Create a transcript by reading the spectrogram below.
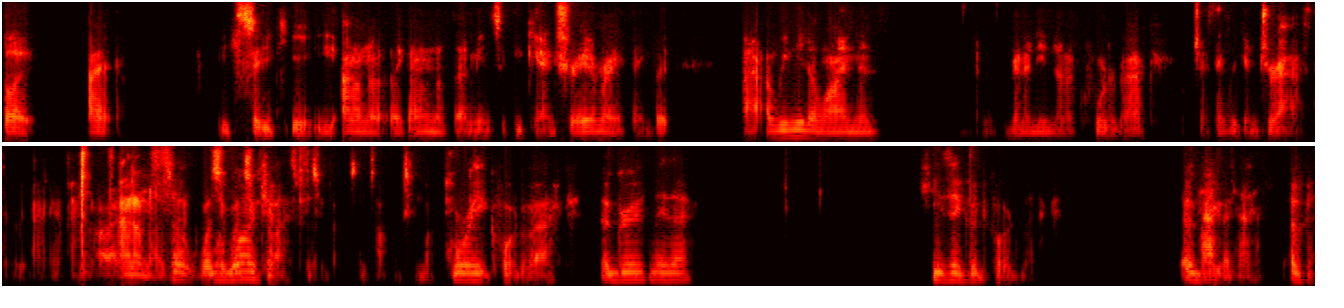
but I, you say I don't know. Like I don't know if that means like you can't trade him or anything. But We need a lineman. We're gonna need another quarterback which I think we can draft. I, I, I don't know. So what's, what's, your thoughts? What's your thoughts? I'm talking too much. Great quarterback. Agree with me there. He's a good quarterback. Agree with me. Okay.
